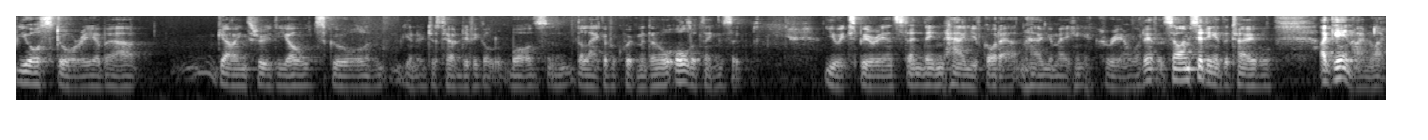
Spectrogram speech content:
your story about going through the old school and you know just how difficult it was and the lack of equipment and all, all the things that you experienced and then how you've got out and how you're making a career and whatever. So I'm sitting at the table. Again, I'm like,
